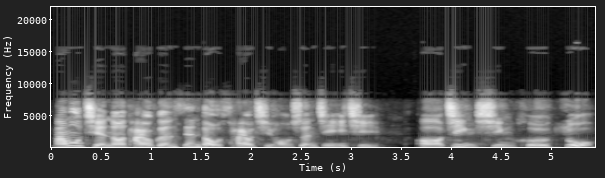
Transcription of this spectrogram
那目前呢，它有跟 Sandoz 还有启宏生技一起呃进行合作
